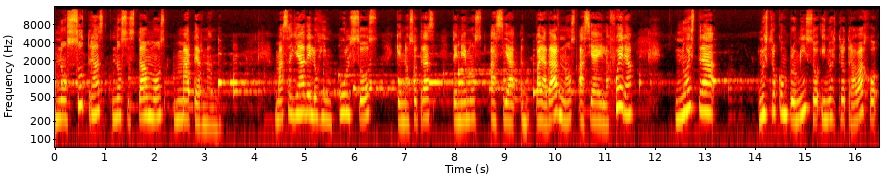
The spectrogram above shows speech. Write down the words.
nosotras nos estamos maternando. Más allá de los impulsos que nosotras tenemos hacia para darnos hacia el afuera, nuestra nuestro compromiso y nuestro trabajo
